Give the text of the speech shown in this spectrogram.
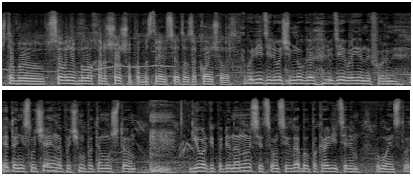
Чтобы все у них было хорошо, чтобы побыстрее все это закончилось. Вы видели очень много людей в военной форме. Это не случайно. Почему? Потому что Георгий Победоносец, он всегда был покровителем воинства.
